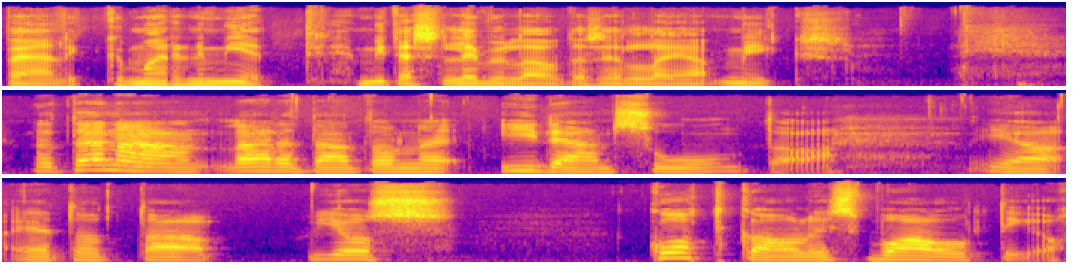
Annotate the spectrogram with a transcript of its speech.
päällikkö Marianne Miettinen. Mitäs levylautasella ja miksi? No tänään lähdetään tuonne idän suuntaan. Ja, ja tota, jos Kotka olisi valtio,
